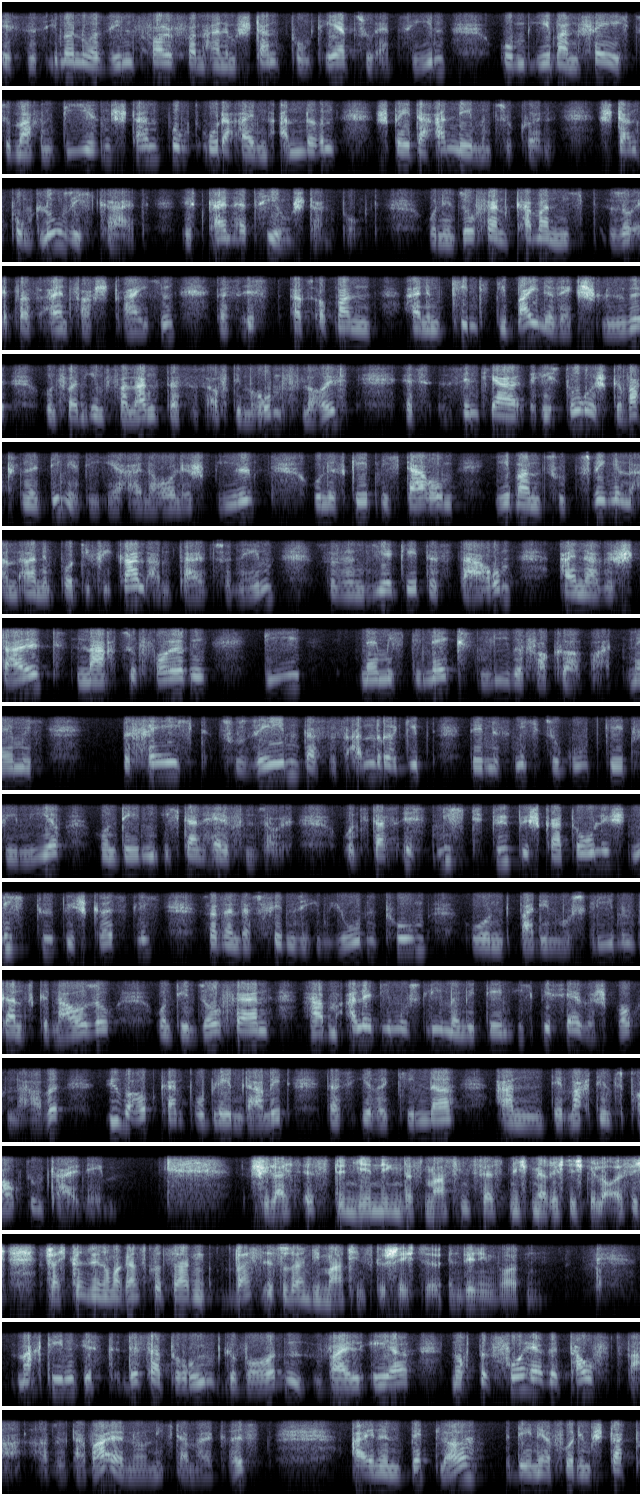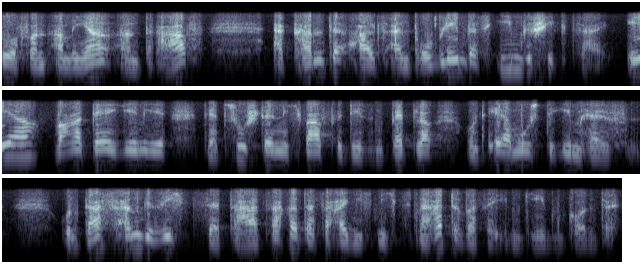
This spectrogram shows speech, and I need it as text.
ist es immer nur sinnvoll, von einem Standpunkt her zu erziehen, um jemanden fähig zu machen, diesen Standpunkt oder einen anderen später annehmen zu können. Standpunktlosigkeit ist kein Erziehungsstandpunkt. Und insofern kann man nicht so etwas einfach streichen. Das ist, als ob man einem Kind die Beine wegschlüge und von ihm verlangt, dass es auf dem Rumpf läuft. Es sind ja historisch gewachsene Dinge, die hier eine Rolle spielen. Und es geht nicht darum, jemanden zu zwingen, an einem Pontifikalamt teilzunehmen, sondern hier geht es darum, einer Gestalt nachzufolgen, die nämlich die Nächstenliebe verkörpert, nämlich befähigt zu sehen, dass es andere gibt, denen es nicht so gut geht wie mir und denen ich dann helfen soll. Und das ist nicht typisch katholisch, nicht typisch christlich, sondern das finden Sie im Judentum und bei den Muslimen ganz genauso. Und insofern haben alle die Muslime, mit denen ich bisher gesprochen habe, überhaupt kein Problem damit, dass ihre Kinder an dem Martinsbrauchtum teilnehmen. Vielleicht ist denjenigen das Martinsfest nicht mehr richtig geläufig. Vielleicht können Sie noch mal ganz kurz sagen, was ist sozusagen die Martinsgeschichte in wenigen Worten? Martin ist deshalb berühmt geworden, weil er noch bevor er getauft war, also da war er noch nicht einmal Christ, einen Bettler, den er vor dem Stadttor von Amiens antraf, erkannte als ein Problem, das ihm geschickt sei. Er war derjenige, der zuständig war für diesen Bettler und er musste ihm helfen. Und das angesichts der Tatsache, dass er eigentlich nichts mehr hatte, was er ihm geben konnte.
